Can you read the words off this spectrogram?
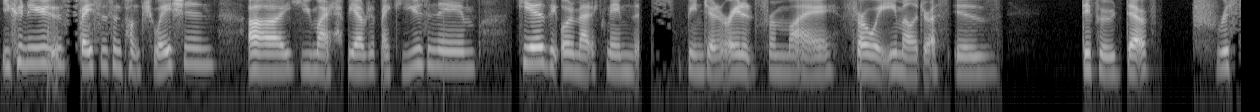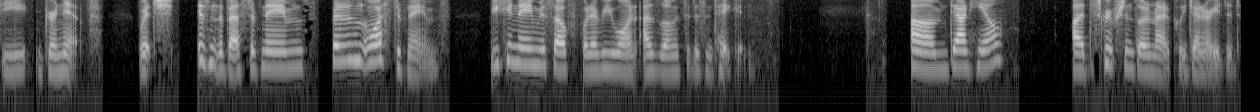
You can use spaces and punctuation, uh, you might be able to make a username. Here, the automatic name that's been generated from my throwaway email address is Dipodeprissi Gurniv, which isn't the best of names, but it isn't the worst of names. You can name yourself whatever you want as long as it isn't taken. Um, down here, a description's automatically generated.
